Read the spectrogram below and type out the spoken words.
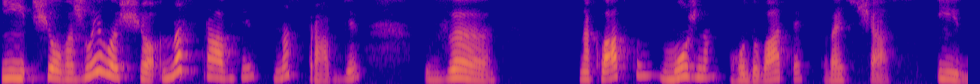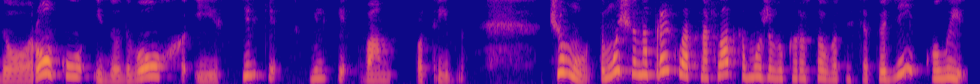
І що важливо, що насправді, насправді з накладкою можна годувати весь час. І до року, і до двох, і стільки, скільки вам потрібно. Чому? Тому що, наприклад, накладка може використовуватися тоді, коли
